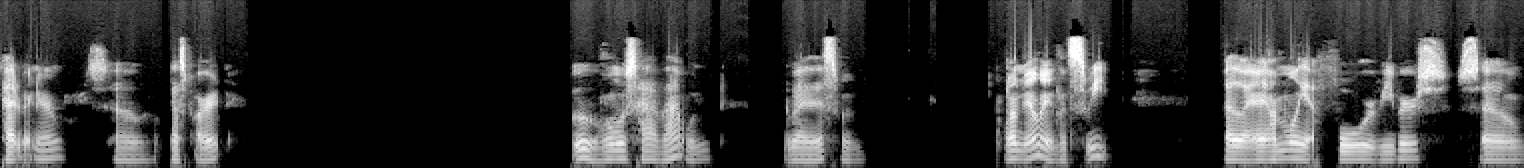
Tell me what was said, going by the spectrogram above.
pet right now. So, best part. Ooh, almost have that one. Buy this one. One million, that's sweet. By the way, I'm only at four rebirths, so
